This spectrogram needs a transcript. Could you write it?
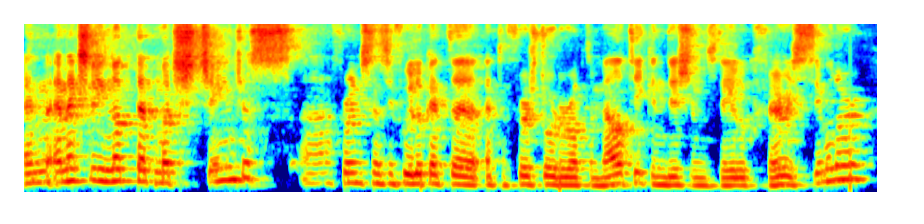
And, and actually not that much changes. Uh, for instance, if we look at the, at the first order optimality conditions, they look very similar,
